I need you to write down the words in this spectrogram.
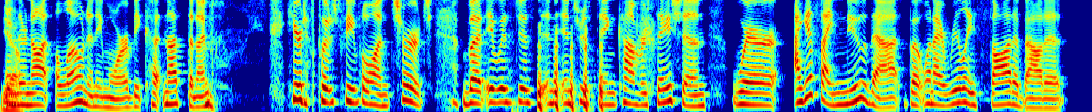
Yeah. and they're not alone anymore. Because, not that I'm here to push people on church, but it was just an interesting conversation where I guess I knew that, but when I really thought about it,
